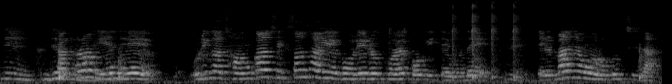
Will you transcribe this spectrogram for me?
네. 그대로. 자 그럼 얘네 우리가 점과 직선 사이의 거리를 구할 거기 때문에 네. 일반형으로 고치자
